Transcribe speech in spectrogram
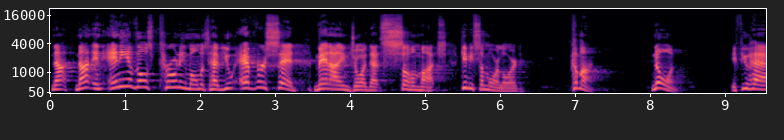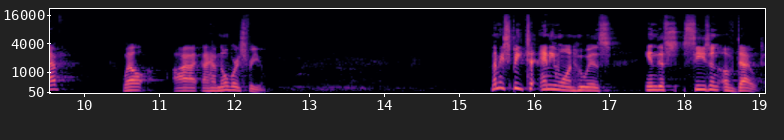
Now, not in any of those pruning moments have you ever said, Man, I enjoyed that so much. Give me some more, Lord. Come on. No one. If you have, well, I, I have no words for you. Let me speak to anyone who is in this season of doubt,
